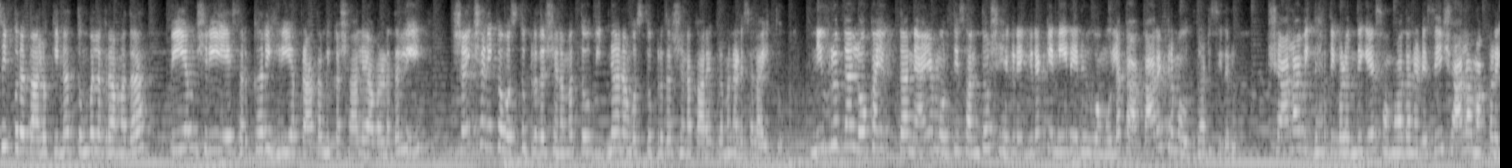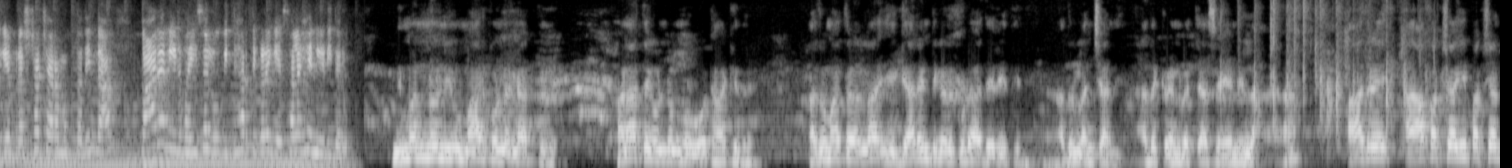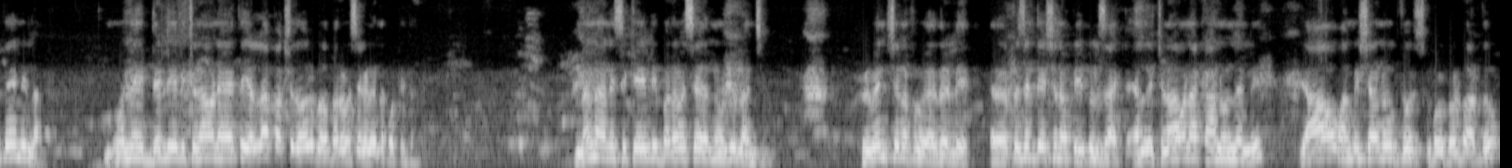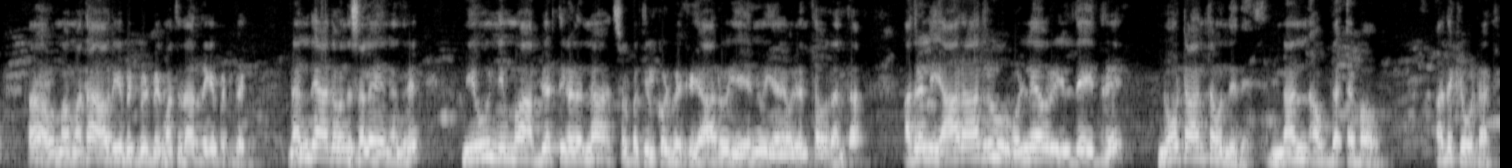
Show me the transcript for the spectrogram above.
ನರಸೀಪುರ ತಾಲೂಕಿನ ತುಂಬಲ ಗ್ರಾಮದ PM Shri A ಸರ್ಕಾರಿ ಹಿರಿಯ ಪ್ರಾಥಮಿಕ ಶಾಲೆ ಆವರಣದಲ್ಲಿ ಶೈಕ್ಷಣಿಕ ವಸ್ತು ಪ್ರದರ್ಶನ ಮತ್ತು ವಿಜ್ಞಾನ ವಸ್ತು ಪ್ರದರ್ಶನ ಕಾರ್ಯಕ್ರಮ ನಡೆಸಲಾಯಿತು. ನಿವೃತ್ತ ಲೋಕಾಯುಕ್ತ ನ್ಯಾಯಮೂರ್ತಿ ಸಂತೋಷ್ ಹೆಗಡೆ ಗಿಡಕ್ಕೆ ನೀರೆರೆಯುವ ಮೂಲಕ ಕಾರ್ಯಕ್ರಮ ಉದ್ಘಾಟಿಸಿದರು. ಶಾಲಾ ವಿದ್ಯಾರ್ಥಿಗಳೊಂದಿಗೆ ಸಂವಾದ ನಡೆಸಿ ಶಾಲಾ ಮಕ್ಕಳಿಗೆ ಭ್ರಷ್ಟಾಚಾರ ಮುಕ್ತದಿಂದ ಕಾರ್ಯನಿರ್ವಹಿಸಲು ವಿದ್ಯಾರ್ಥಿಗಳಿಗೆ ಸಲಹೆ ನೀಡಿದರು. ನಿಮ್ಮನ್ನು ನೀವು ಮಾರ್ಕೊಂಡಂಗೆ ಆಗ್ತದೆ ಹಣ ತಗೊಂಡು ಓಟ್ ಹಾಕಿದರೆ. ಅದು ಮಾತ್ರ ಅಲ್ಲ, ಈ ಗ್ಯಾರಂಟಿಗಳು ಕೂಡ ಅದೇ ರೀತಿ. ಅದು ಲಂಚಾನೆ. ಅದಕ್ಕೇನು ವ್ಯತ್ಯಾಸ ಏನಿಲ್ಲ. ಆದರೆ ಆ ಪಕ್ಷ ಈ ಪಕ್ಷ ಅಂತ ಏನಿಲ್ಲ. ಮೊನ್ನೆ ಡೆಲ್ಲಿಯಲ್ಲಿ ಚುನಾವಣೆ ಆಯಿತು, ಎಲ್ಲ ಪಕ್ಷದವರು ಭರವಸೆಗಳನ್ನು ಕೊಟ್ಟಿದ್ದಾರೆ. ನನ್ನ ಅನಿಸಿಕೆಯಲ್ಲಿ ಭರವಸೆ ಅನ್ನೋದು ಲಂಚ. ಪ್ರಿವೆನ್ಷನ್ ಆಫ್ ಅದರಲ್ಲಿ ರೆಪ್ರೆಸೆಂಟೇಷನ್ ಆಫ್ ಪೀಪಲ್ಸ್ ಆ್ಯಕ್ಟ್ ಅಂದರೆ ಚುನಾವಣಾ ಕಾನೂನಿನಲ್ಲಿ ಯಾವ ಅಮಿಷನೂ ತೋರಿಸ್ ಕೊಡಬಾರ್ದು. ಮತ ಅವರಿಗೆ ಬಿಟ್ಬಿಡ್ಬೇಕು, ಮತದಾರರಿಗೆ ಬಿಡಬೇಕು ನನ್ನದೇ ಆದ ಒಂದು ಸಲಹೆ ಏನಂದರೆ, ನೀವು ನಿಮ್ಮ ಅಭ್ಯರ್ಥಿಗಳನ್ನು ಸ್ವಲ್ಪ ತಿಳ್ಕೊಳ್ಬೇಕು, ಯಾರು, ಏನು ಅವ್ರು ಎಂಥವ್ರು ಅಂತ. ಅದರಲ್ಲಿ ಯಾರಾದರೂ ಒಳ್ಳೆಯವರು ಇಲ್ಲದೇ ಇದ್ದರೆ ನೋಟ ಅಂತ ಒಂದಿದೆ. ನನ್ ಆಫ್ ದ ಅಬೌವ್ ಅದಕ್ಕೆ ಓಟ್ ಹಾಕಿ.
